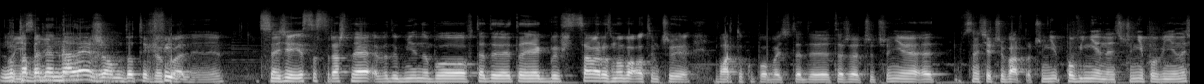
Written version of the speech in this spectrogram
notabene należą do tych firm. Dokładnie, nie? W sensie jest to straszne według mnie, no bo wtedy to jakby cała rozmowa o tym, czy warto kupować wtedy te rzeczy, czy nie, e, w sensie czy warto, czy nie powinieneś, czy nie powinieneś,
